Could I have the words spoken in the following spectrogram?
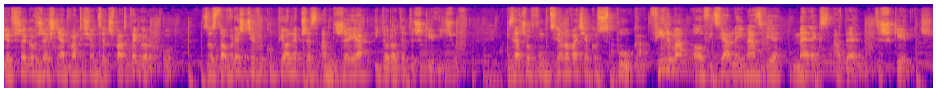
1 września 2004 roku, został wreszcie wykupiony przez Andrzeja i Dorotę Tyszkiewiczów i zaczął funkcjonować jako spółka. Firma o oficjalnej nazwie Melex AD Tyszkiewicz.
